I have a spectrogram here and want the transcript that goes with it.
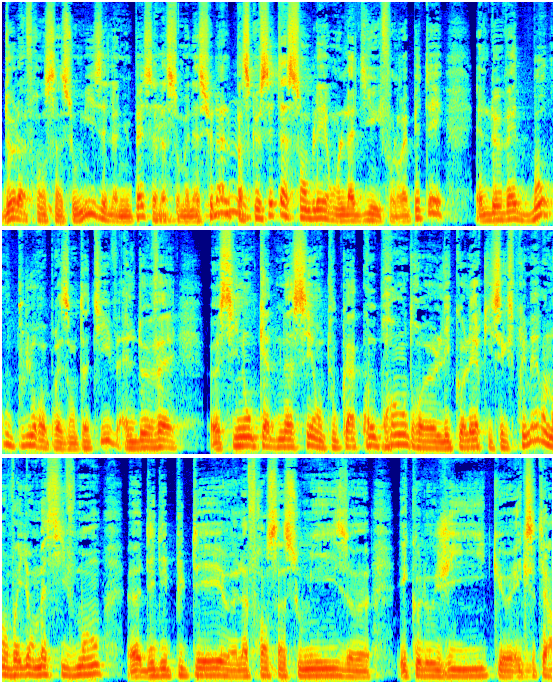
de la France insoumise et de la NUPES à l'Assemblée nationale. Parce que cette Assemblée, on l'a dit, il faut le répéter, elle devait être beaucoup plus représentative, elle devait, euh, sinon cadenasser, en tout cas comprendre euh, les colères qui s'exprimaient en envoyant massivement euh, des députés, la France insoumise, écologique, etc.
